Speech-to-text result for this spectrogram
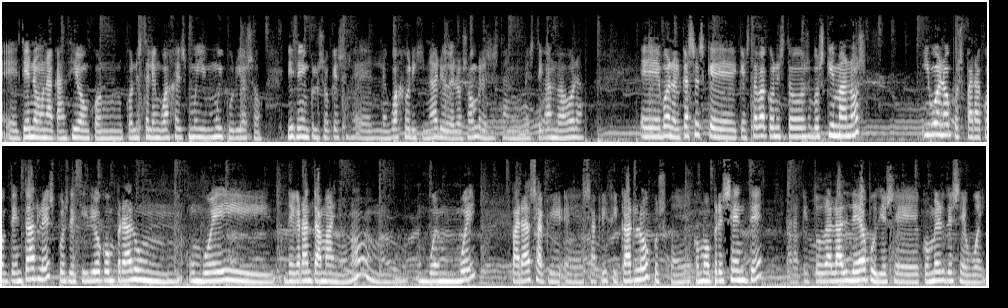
eh, tiene una canción con, con, este lenguaje, es muy, muy curioso. Dice incluso que es el lenguaje originario de los hombres, están investigando ahora. bueno, el caso es que, que, estaba con estos bosquímanos y bueno, pues para contentarles, pues decidió comprar un, un buey de gran tamaño, ¿no? un buen buey para eh, sacrificarlo pues, eh, como presente para que toda la aldea pudiese comer de ese buey.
